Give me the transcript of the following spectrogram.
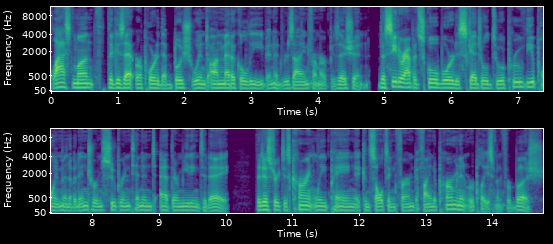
Last month, the Gazette reported that Bush went on medical leave and had resigned from her position. The Cedar Rapids School Board is scheduled to approve the appointment of an interim superintendent at their meeting today. The district is currently paying a consulting firm to find a permanent replacement for Bush.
